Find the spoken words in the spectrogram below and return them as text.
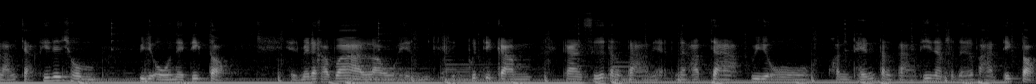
หลังจากที่ได้ชมวิดีโอใน TikTok เห็นไหมนะครับว่าเราเห็นถึงพฤติกรรมการซื้อต่างๆเนี่ยนะครับจากวิดีโอคอนเทนต์ต่างๆ ที่นำเสนอผ่าน TikTok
